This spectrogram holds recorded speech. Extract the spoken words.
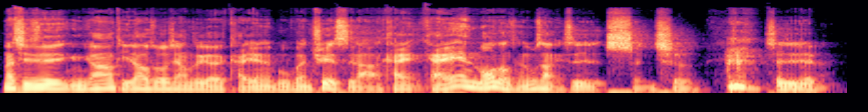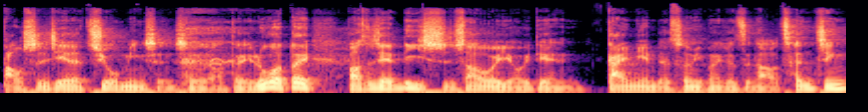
那其实你刚刚提到说，像这个凯宴的部分，确实啦，凯凯宴某种程度上也是神车，是保时捷的救命神车哦。对，如果对保时捷历史稍微有一点。概念的车迷朋友就知道，曾经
